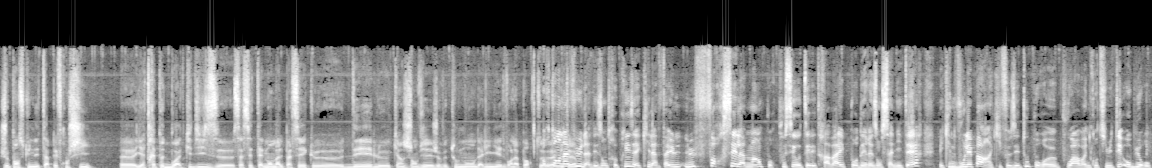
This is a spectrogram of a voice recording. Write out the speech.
Je pense qu'une étape est franchie. Euh, il y a très peu de boîtes qui disent euh, ça s'est tellement mal passé que dès le 15 janvier, je veux tout le monde aligné devant la porte. Pourtant, on a vu là des entreprises à qui il a fallu forcer la main pour pousser au télétravail pour des raisons sanitaires, mais qui ne voulaient pas, hein, qui faisaient tout pour pouvoir avoir une continuité au bureau.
